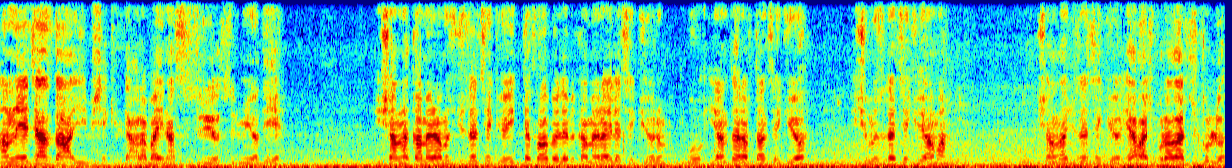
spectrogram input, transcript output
anlayacağız daha iyi bir şekilde arabayı nasıl sürüyor, sürmüyor diye. İnşallah kameramız güzel çekiyor. İlk defa böyle bir kamerayla çekiyorum. Bu yan taraftan çekiyor. İçimizi de çekiyor ama İnşallah güzel çekiyor. Yavaş buralar çukurlu.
